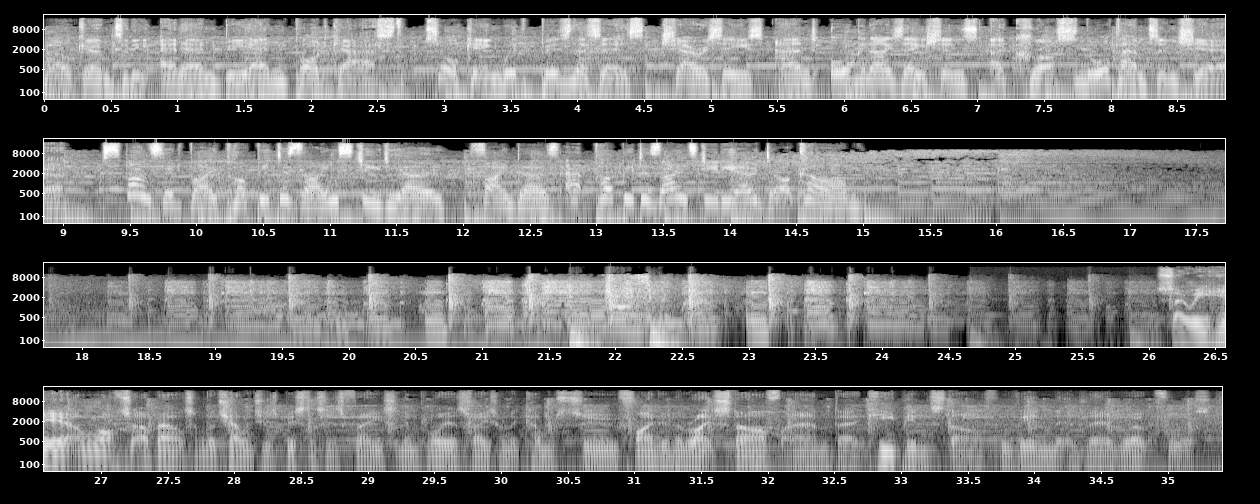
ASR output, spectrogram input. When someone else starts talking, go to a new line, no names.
Welcome to the NNBN podcast, talking with businesses, charities, and organisations across Northamptonshire.
Sponsored by Poppy Design Studio. Find us at poppydesignstudio.com.
So we hear a lot about some of the challenges businesses face and employers face when it comes to finding the right staff and uh, keeping staff within their workforce.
